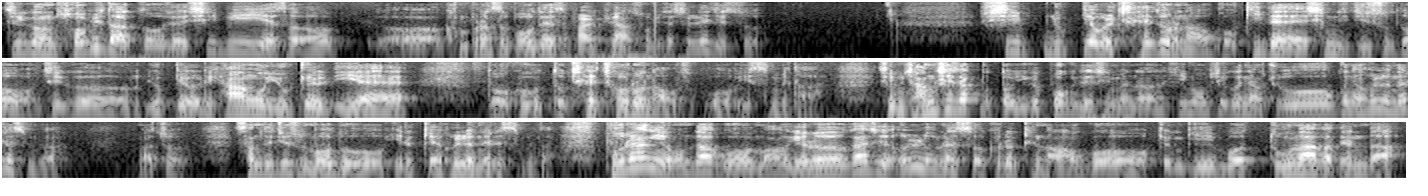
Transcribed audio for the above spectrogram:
지금 소비자 또 이제 12에서 어, 컨퍼런스 보드에서 발표한 소비자 신뢰 지수 16개월 최저로 나오고 기대 심리 지수도 지금 6개월 향후 6개월 뒤에 또 그것도 최저로 나오고 있습니다. 지금 장시 작부터 이거 보게 되시면은 힘없이 그냥 쭉 그냥 흘러내렸습니다. 맞죠? 3대 지수 모두 이렇게 흘러내렸습니다. 불황이 온다고 막 여러 가지 언론에서 그렇게 나오고 경기 뭐 둔화가 된다.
